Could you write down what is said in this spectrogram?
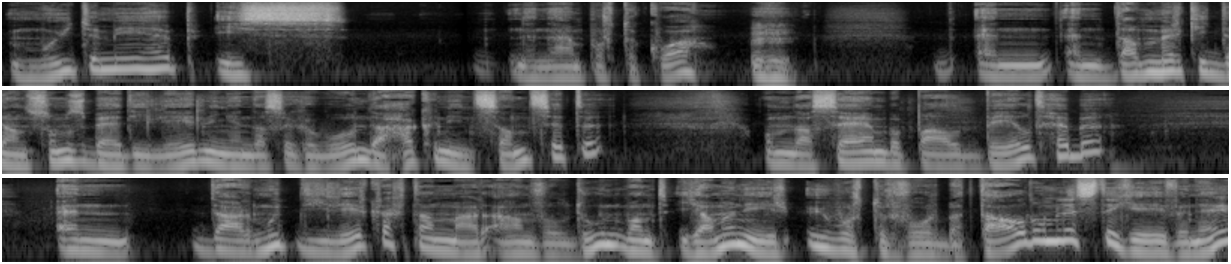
moeite mee heb, is een n'importe quoi. Mhm. En, en dat merk ik dan soms bij die leerlingen, dat ze gewoon de hakken in het zand zetten, omdat zij een bepaald beeld hebben. En daar moet die leerkracht dan maar aan voldoen. Want ja meneer, u wordt ervoor betaald om les te geven. Hè?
